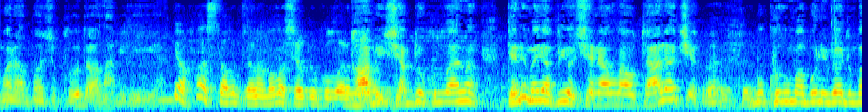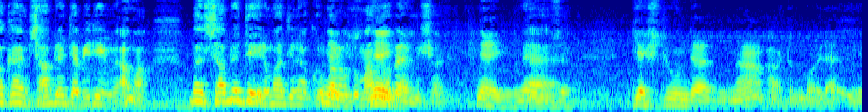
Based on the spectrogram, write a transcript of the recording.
moral bozukluğu da olabiliyor yani. ya hastalık Cenab-ı Allah sevdiği kullarına. Tabii sevdiği kullarla deneme yapıyor seni Allahu Teala için. Evet, evet. Bu kuruma bunu verdim bakayım sabredebileyim mi? Ama ben sabredeyim adına kurban Ne oldum. ne vermiş öyle. Ne ne He. güzel. Geçtiğinde ne yapardın böyle? E,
